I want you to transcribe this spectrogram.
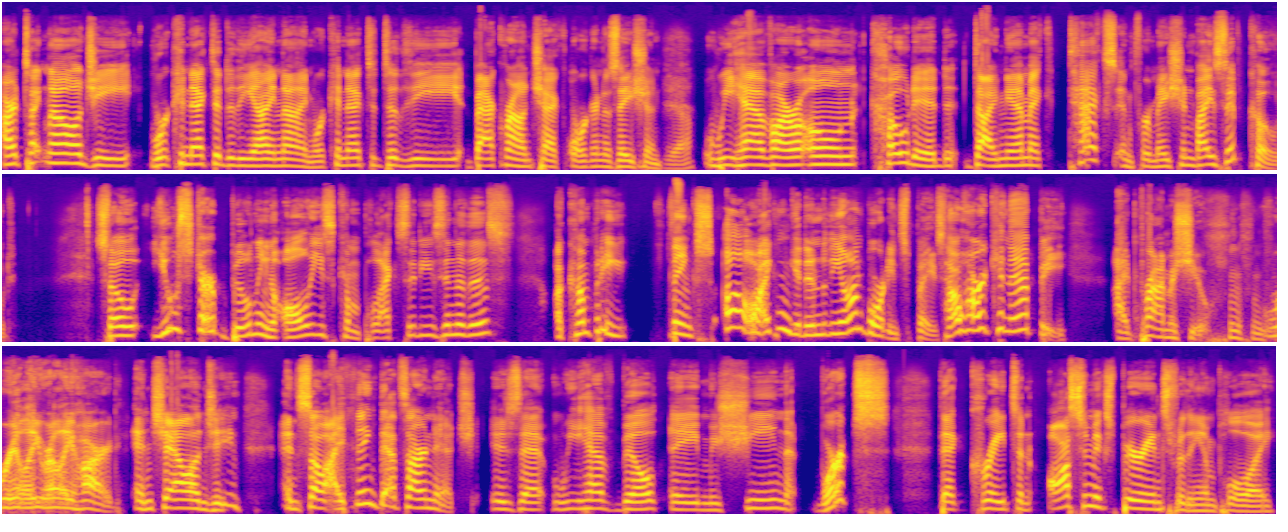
Our technology, we're connected to the I 9, we're connected to the background check organization. Yeah. We have our own coded dynamic tax information by zip code. So you start building all these complexities into this. A company thinks, oh, I can get into the onboarding space. How hard can that be? I promise you, really, really hard and challenging. And so I think that's our niche is that we have built a machine that works, that creates an awesome experience for the employee,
